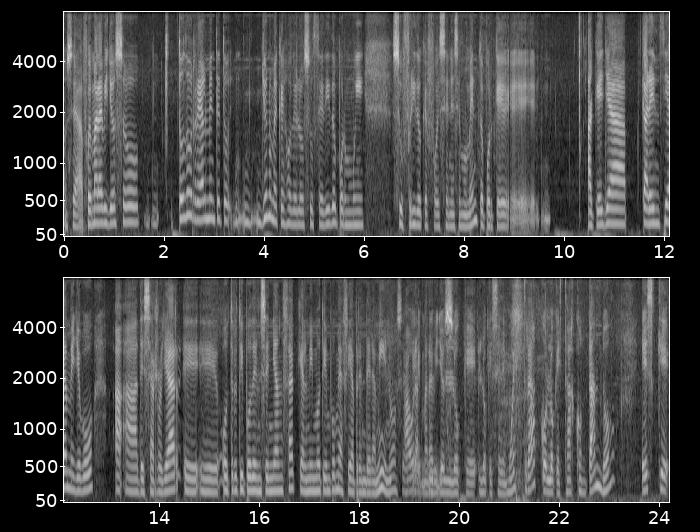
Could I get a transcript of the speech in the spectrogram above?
O sea, fue maravilloso. Todo realmente, yo no me quejo de lo sucedido por muy sufrido que fuese en ese momento, porque eh, aquella carencia me llevó a, desarrollar eh, eh, otro tipo de enseñanza que al mismo tiempo me hacía aprender a mí, ¿no? Ahora, maravilloso. Lo que, lo que se demuestra con lo que estás contando es que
